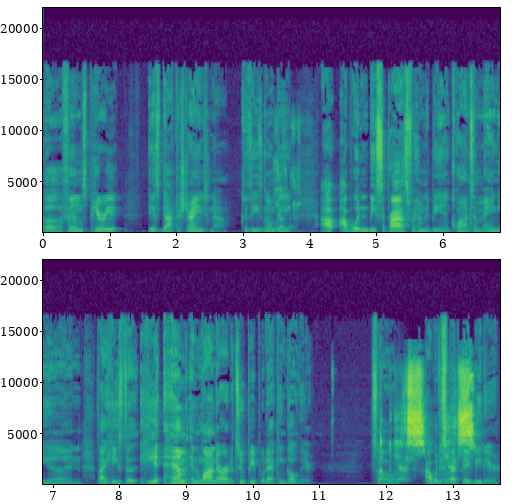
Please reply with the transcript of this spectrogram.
uh, films period is Doctor Strange now because he's gonna yep. be. I, I wouldn't be surprised for him to be in Quantumania and like he's the he, him and Wanda are the two people that can go there. So yes, I would expect yes. they be there.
